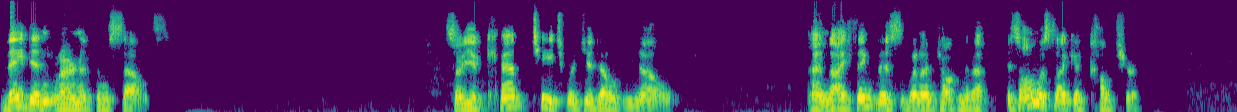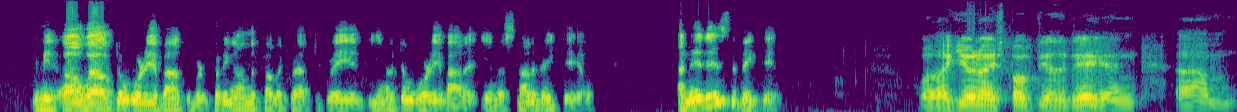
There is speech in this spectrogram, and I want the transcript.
they didn't learn it themselves. So you can't teach what you don't know. And I think this, when I'm talking about, it's almost like a culture. I mean, oh, well, don't worry about it. We're putting on the fellowcraft degree. You know, don't worry about it. You know, it's not a big deal. And it is the big deal. Well, like you and I spoke the other day, and um,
